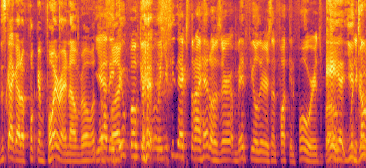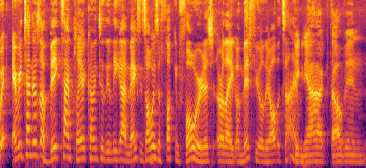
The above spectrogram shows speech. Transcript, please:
this guy got a fucking point right now, bro. What Yeah, the they fuck? do focus when you see the extranjeros, they're midfielders and fucking forwards, bro. Hey, yeah, you When do comes- it every time. There's a big time player coming to the Liga MX. It's always a fucking forward or like a midfielder all the time. Gignac, Dalvin,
